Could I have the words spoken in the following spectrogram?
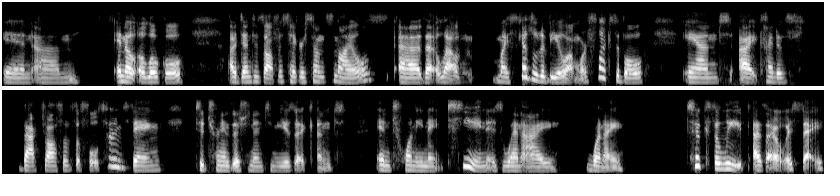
in um, in a, a local uh, dentist office, Hagerstown Smiles, uh, that allowed my schedule to be a lot more flexible. And I kind of backed off of the full time thing to transition into music. And in 2019 is when I when I took the leap, as I always say,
